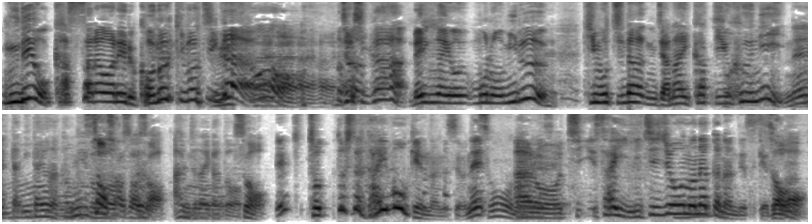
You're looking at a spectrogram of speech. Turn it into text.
胸をかっさらわれるこの気持ちが女子が恋愛をものを見る気持ちなんじゃないかっていうふうにね。似たような感覚そうそうそうそう。んあるんじゃないかと。そう。えちょっとした大冒険なんですよね。そうなんですよ。あの小さい日常の中なんですけどそ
